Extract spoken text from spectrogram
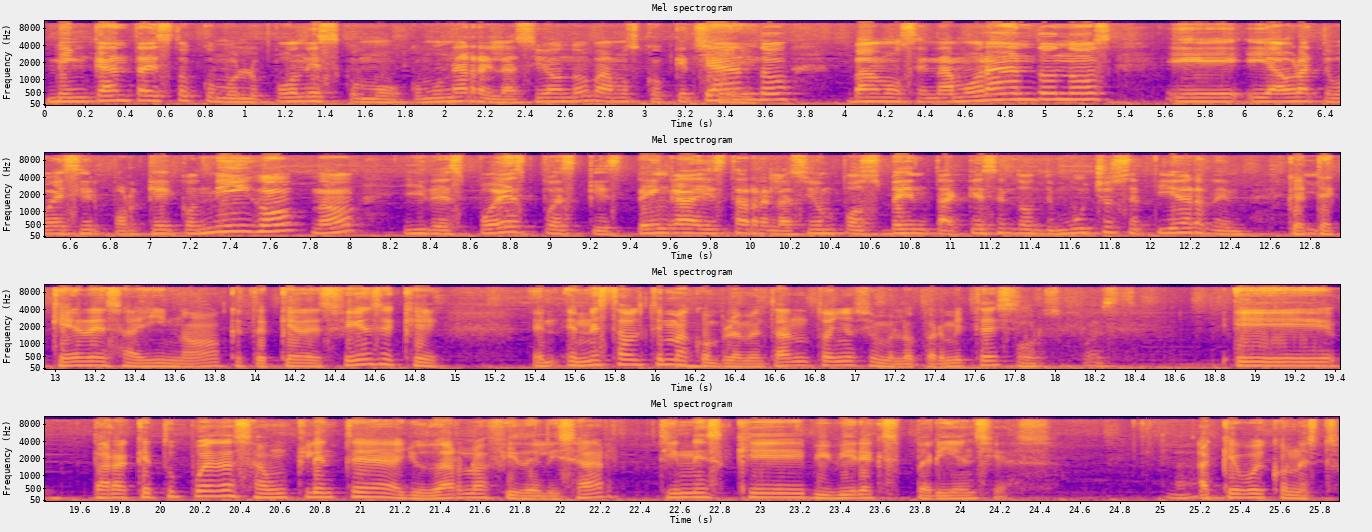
Me encanta esto como lo pones como, como una relación, ¿no? Vamos coqueteando, vamos enamorándonos. eh, y ahora te voy a decir por qué conmigo, ¿no? Y después, pues que tenga esta relación postventa, que es en donde muchos se pierden. Que Y- te quedes ahí, ¿no? Que te quedes. Fíjense que en, en esta última complementando, Toño, si me lo permites, Por supuesto. Eh, para que tú puedas a un cliente ayudarlo a fidelizar, tienes que vivir experiencias. Claro. ¿A qué voy con esto?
